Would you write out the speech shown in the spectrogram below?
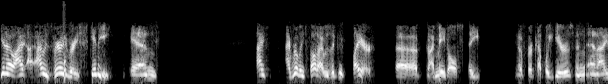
you know, I, I was very, very skinny and I I really thought I was a good player. Uh, I made all state, you know, for a couple of years, and and I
